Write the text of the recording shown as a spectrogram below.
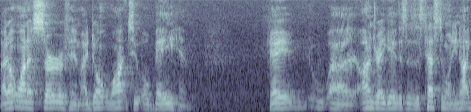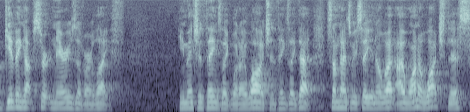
I don't want to serve him. I don't want to obey him. Okay? Uh, Andre gave this as his testimony, not giving up certain areas of our life. He mentioned things like what I watch and things like that. Sometimes we say, you know what, I want to watch this,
